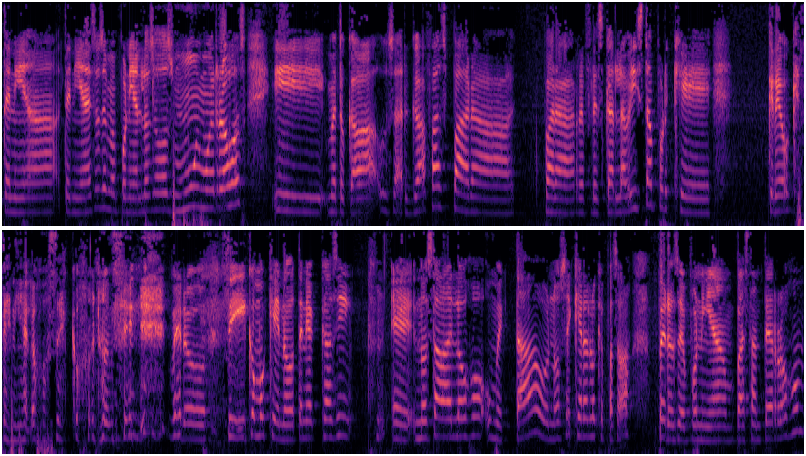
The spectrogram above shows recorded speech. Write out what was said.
tenía, tenía eso, se me ponían los ojos muy, muy rojos y me tocaba usar gafas para, para refrescar la vista porque creo que tenía el ojo seco, no sé, pero sí, como que no tenía casi, eh, no estaba el ojo humectado o no sé qué era lo que pasaba, pero se ponía bastante rojo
